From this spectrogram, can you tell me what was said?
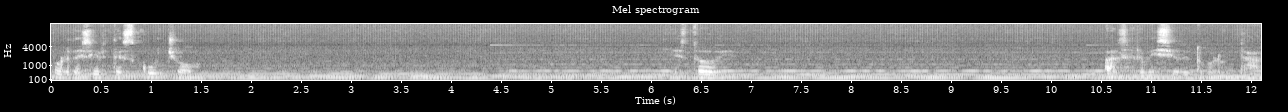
por decir te escucho. Estoy al servicio de tu voluntad.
